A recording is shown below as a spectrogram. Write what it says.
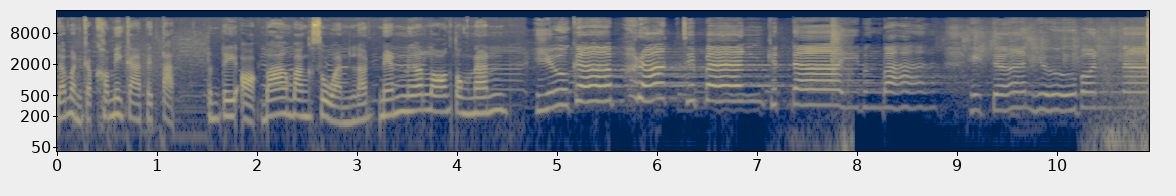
แล้วเหมือนกับเขามีการไปตัดดนตรีออกบ้างบางส่วน แล้วเน้นเนื้อร้องตรงนั้น อยู่กับรักที่เป็นแค่ได้บางๆให้เดินอยู่บนนั้น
